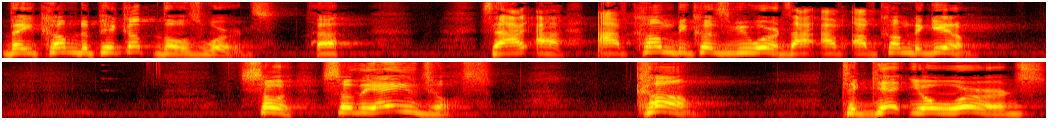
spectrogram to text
They come to pick up those words. Say, I, I, have come because of your words. I, have I've come to get them. So, so the angels come to get your words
